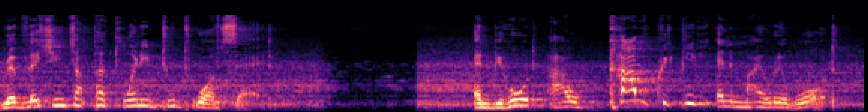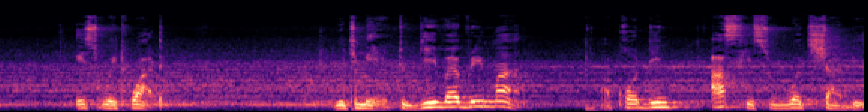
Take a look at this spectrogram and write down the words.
Revelation chapter 22 12 said, And behold, I'll come quickly, and my reward is with what? With me, to give every man according as his work shall be.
